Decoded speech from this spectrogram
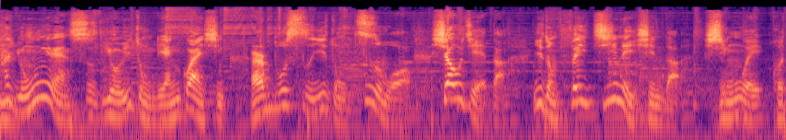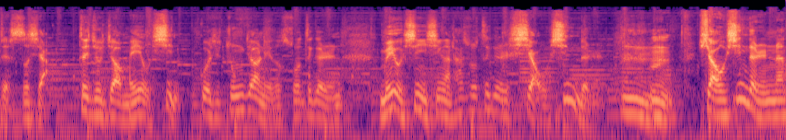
它永远是有一种连贯性，而不是一种自我消解的一种非积累性的行为或者思想，这就叫没有信。过去宗教里头说这个人没有信心啊，他说这个人小信的人，嗯。嗯，小信的人呢，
